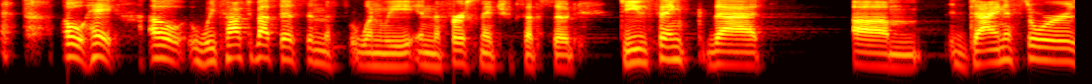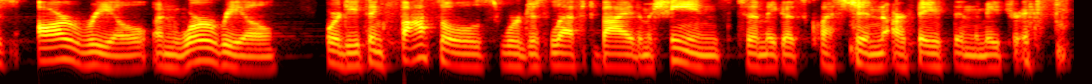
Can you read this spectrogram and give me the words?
Oh, hey. Oh, we talked about this in the when we in the first Matrix episode. Do you think that um, dinosaurs are real and were real, or do you think fossils were just left by the machines to make us question our faith in the Matrix?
